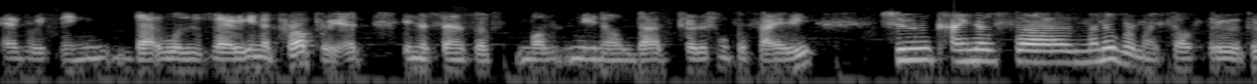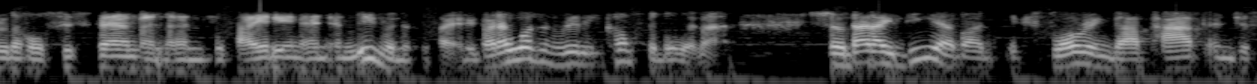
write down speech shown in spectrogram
everything that was very inappropriate in the sense of you know that traditional society to kind of uh, maneuver myself through through the whole system and, and society and, and, and live in the society. But I wasn't really comfortable with that. So that idea about exploring that path and just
